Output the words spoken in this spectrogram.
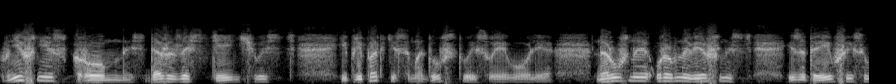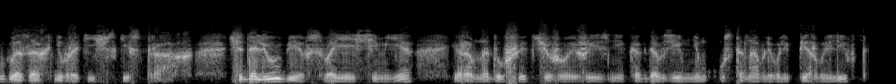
Внешняя скромность, даже застенчивость и припадки самодурства и своеволия, наружная уравновешенность и затаившийся в глазах невротический страх, чедолюбие в своей семье и равнодушие к чужой жизни. Когда в зимнем устанавливали первый лифт,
